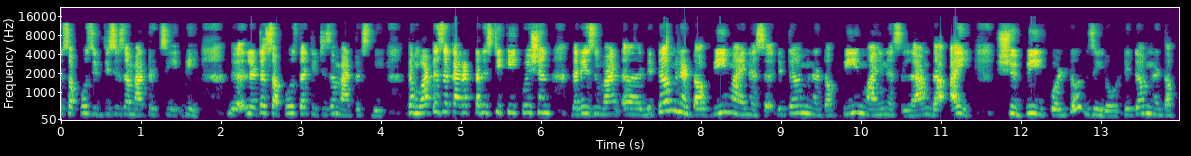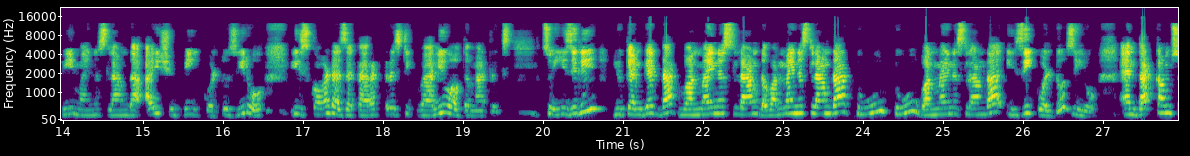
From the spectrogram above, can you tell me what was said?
suppose if this is a matrix B, let us suppose that it is a matrix B. Then what is the characteristic equation? That is uh, determinant of B minus, determinant of B minus lambda I should be equal to 0. Determinant of B minus lambda I should be equal to 0 is called as a characteristic value of the matrix. So easily you can get that 1 minus lambda, 1 minus lambda, 2, 2, 1 minus lambda is equal to 0 and that comes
